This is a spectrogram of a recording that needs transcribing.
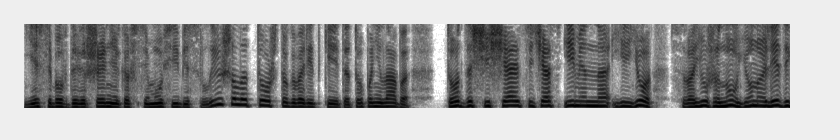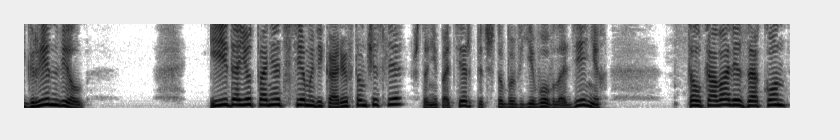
Если бы в довершение ко всему Фиби слышала то, что говорит Кейта, то поняла бы, тот защищает сейчас именно ее, свою жену, юную леди Гринвилл, и дает понять всем и викарию в том числе, что не потерпит, чтобы в его владениях толковали закон,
